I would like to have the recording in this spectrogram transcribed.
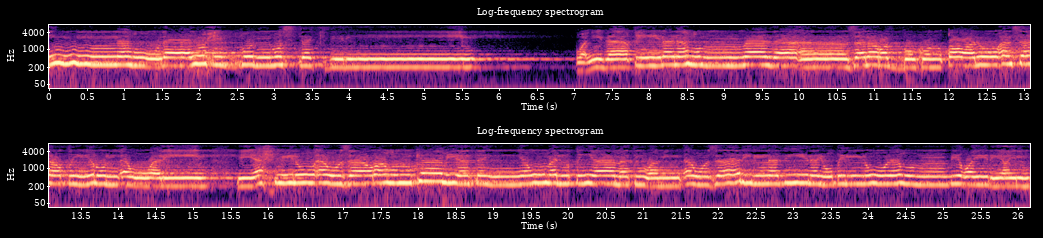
إنه لا يحب المستكبرين. وإذا قيل لهم ماذا أنزل ربكم قالوا أساطير الأولين. ليحملوا أوزارهم كاملة يوم القيامة ومن أوزار الذين يضلونهم بغير علم.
